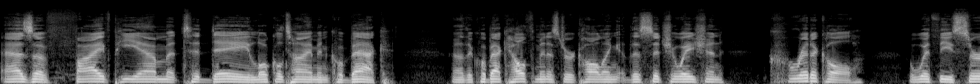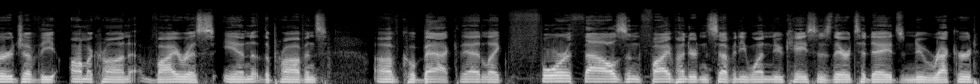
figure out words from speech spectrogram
as of 5 p.m. today, local time in Quebec. Uh, the Quebec health minister calling this situation critical with the surge of the Omicron virus in the province of Quebec. They had like 4,571 new cases there today. It's a new record.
